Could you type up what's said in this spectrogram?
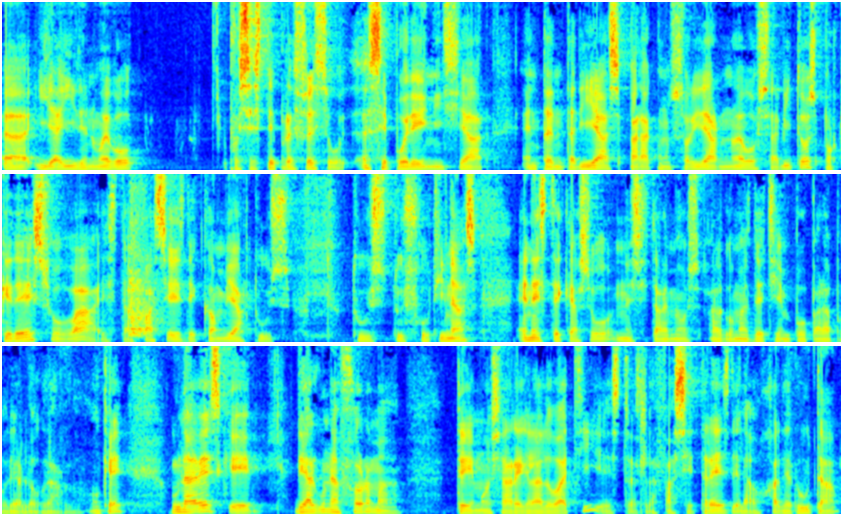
Uh, y ahí de nuevo, pues este proceso se puede iniciar en 30 días para consolidar nuevos hábitos, porque de eso va, esta fase es de cambiar tus, tus, rutinas. En este caso necesitaremos algo más de tiempo para poder lograrlo. ¿okay? Una vez que de alguna forma te hemos arreglado a ti, esta es la fase 3 de la hoja de ruta,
